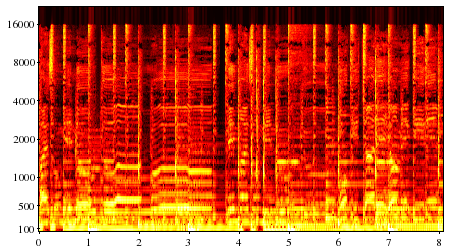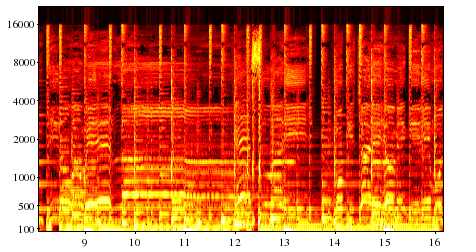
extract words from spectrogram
Mais um minuto. kaleyo kilimo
